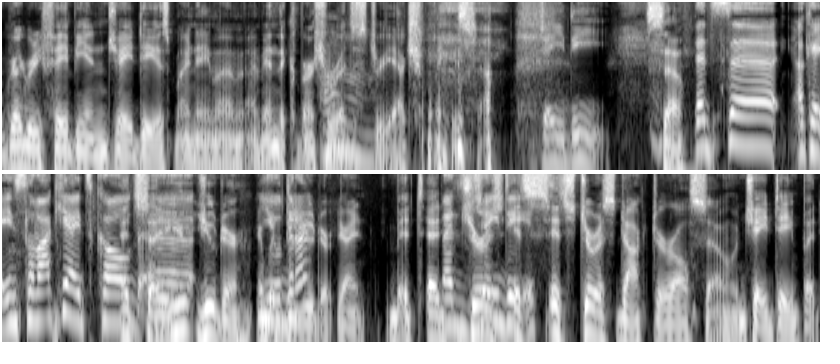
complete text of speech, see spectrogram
Gregory Fabian JD is my name. I'm, I'm in the commercial Ah. registry actually. So, JD. so That's uh, okay. In Slovakia, it's called. it's uh, U- Uder. It would be? Uder, right? It, uh, That's juris, JD. It's, it's Juris Doctor also JD. But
